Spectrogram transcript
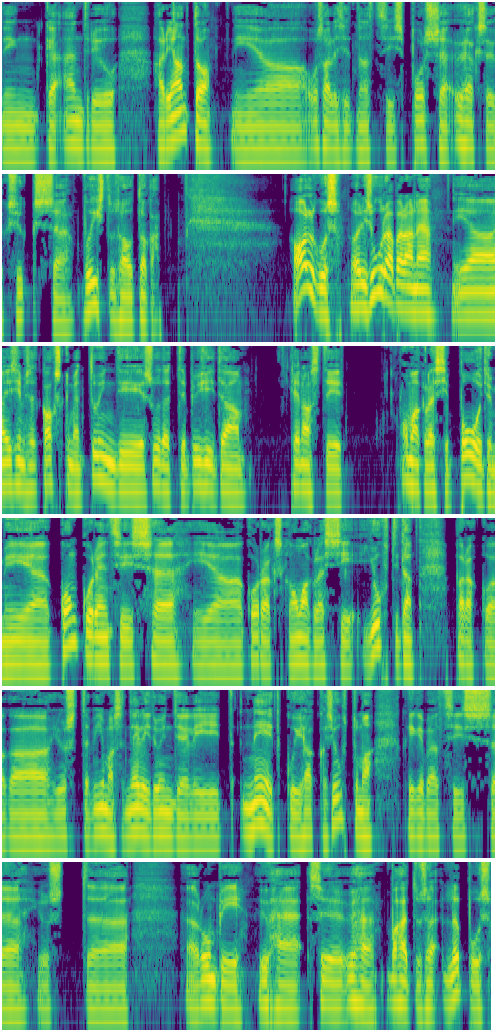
ning Andrew Harjanto ja osalesid nad siis Porsche üheksa üks üks võistlusautoga. Algus oli suurepärane ja esimesed kakskümmend tundi suudeti püsida kenasti oma klassi poodiumi konkurentsis äh, ja korraks ka oma klassi juhtida, paraku aga just viimased neli tundi olid need, kui hakkas juhtuma, kõigepealt siis äh, just äh, rumbi ühe, ühe vahetuse lõpus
